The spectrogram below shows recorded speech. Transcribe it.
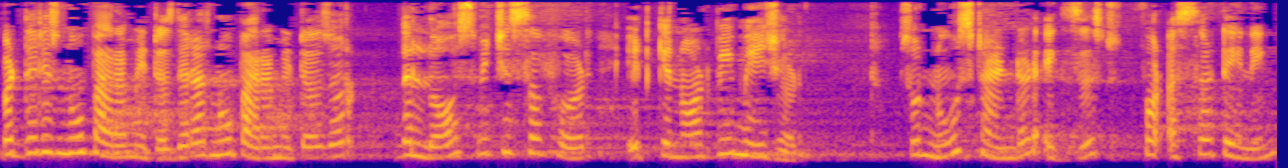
but there is no parameters there are no parameters or the loss which is suffered it cannot be measured so no standard exists for ascertaining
